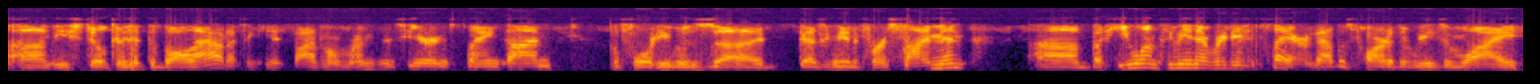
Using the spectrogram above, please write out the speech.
Um, he still can hit the ball out. I think he had five home runs this year in his playing time before he was uh, designated for assignment. Um, but he wants to be an everyday player. That was part of the reason why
